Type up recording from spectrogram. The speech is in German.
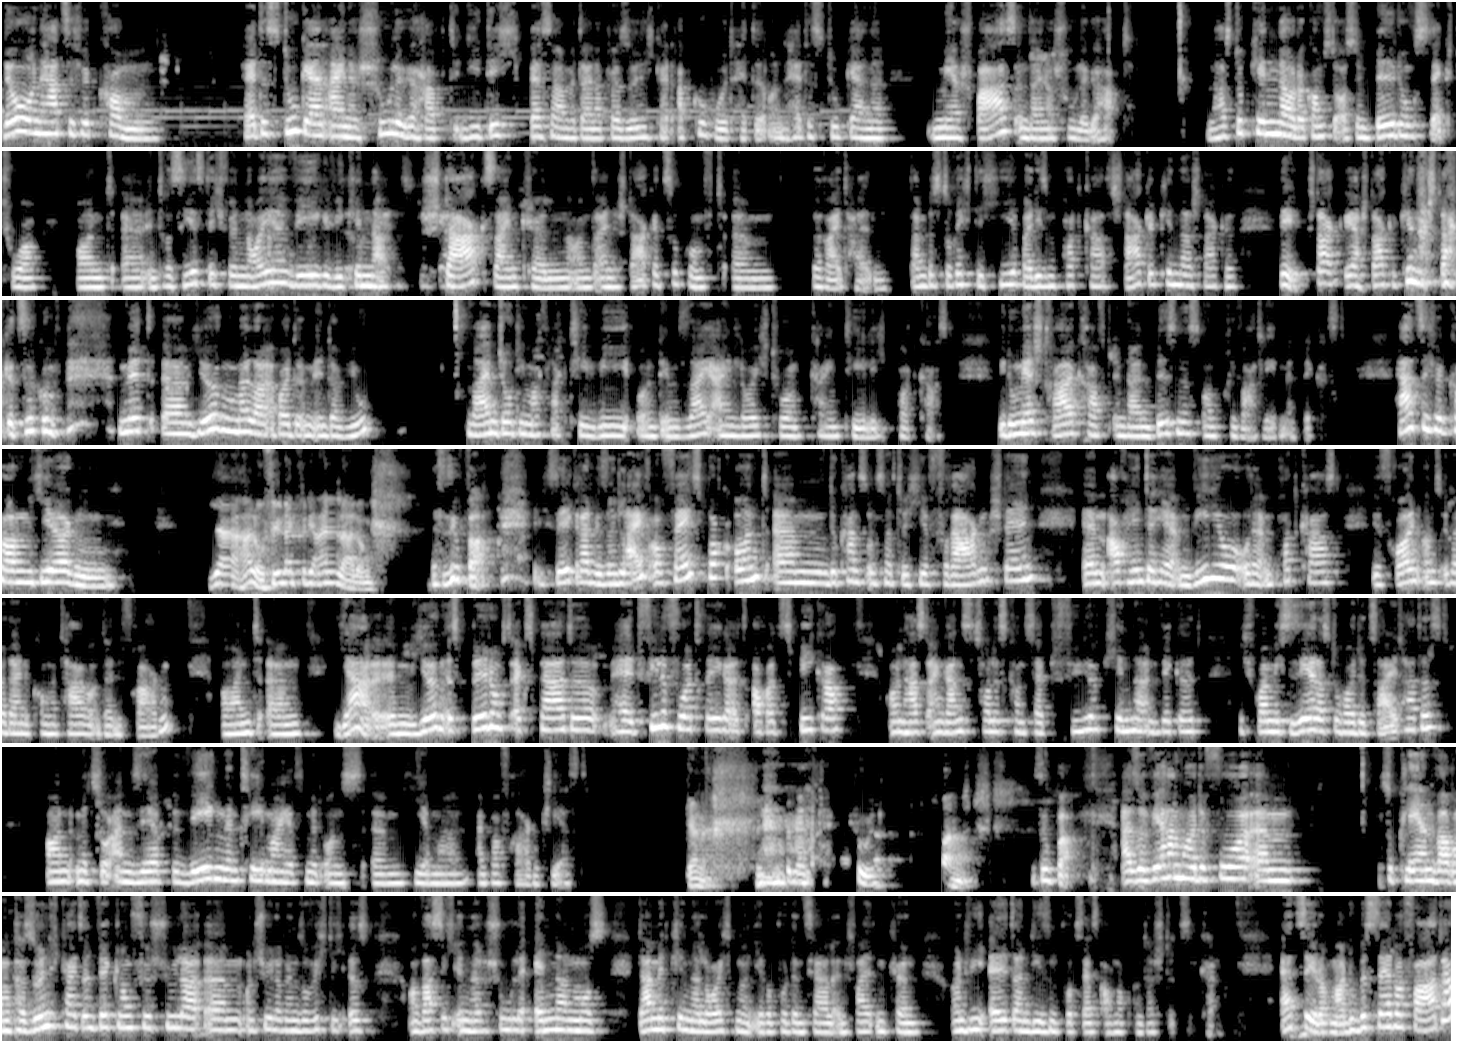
Hallo und herzlich willkommen. Hättest du gern eine Schule gehabt, die dich besser mit deiner Persönlichkeit abgeholt hätte und hättest du gerne mehr Spaß in deiner Schule gehabt? Und hast du Kinder oder kommst du aus dem Bildungssektor und äh, interessierst dich für neue Wege, wie Kinder stark sein können und eine starke Zukunft ähm, bereithalten? Dann bist du richtig hier bei diesem Podcast Starke Kinder, starke nee, stark, ja, starke Kinder, starke Zukunft mit ähm, Jürgen Möller heute im Interview beim Joti Maflak TV und dem Sei ein Leuchtturm, kein Teelicht Podcast, wie du mehr Strahlkraft in deinem Business und Privatleben entwickelst. Herzlich willkommen, Jürgen. Ja, hallo, vielen Dank für die Einladung. Super. Ich sehe gerade, wir sind live auf Facebook und ähm, du kannst uns natürlich hier Fragen stellen, ähm, auch hinterher im Video oder im Podcast. Wir freuen uns über deine Kommentare und deine Fragen. Und ähm, ja, ähm, Jürgen ist Bildungsexperte, hält viele Vorträge als, auch als Speaker und hast ein ganz tolles Konzept für Kinder entwickelt. Ich freue mich sehr, dass du heute Zeit hattest und mit so einem sehr bewegenden Thema jetzt mit uns ähm, hier mal ein paar Fragen klärst. Gerne. cool. Spannend. Super. Also wir haben heute vor, ähm, zu klären, warum Persönlichkeitsentwicklung für Schüler ähm, und Schülerinnen so wichtig ist und was sich in der Schule ändern muss, damit Kinder leuchten und ihre Potenziale entfalten können und wie Eltern diesen Prozess auch noch unterstützen können. Erzähl doch mal, du bist selber Vater?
